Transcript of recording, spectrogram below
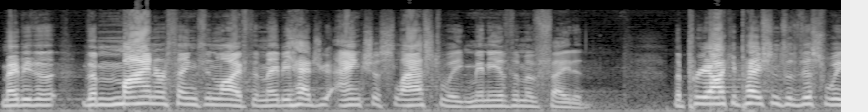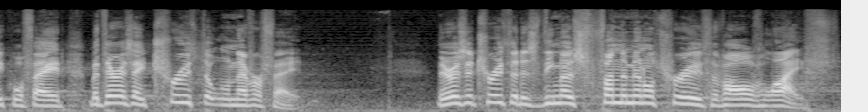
Maybe the, the minor things in life that maybe had you anxious last week, many of them have faded. The preoccupations of this week will fade, but there is a truth that will never fade. There is a truth that is the most fundamental truth of all of life.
